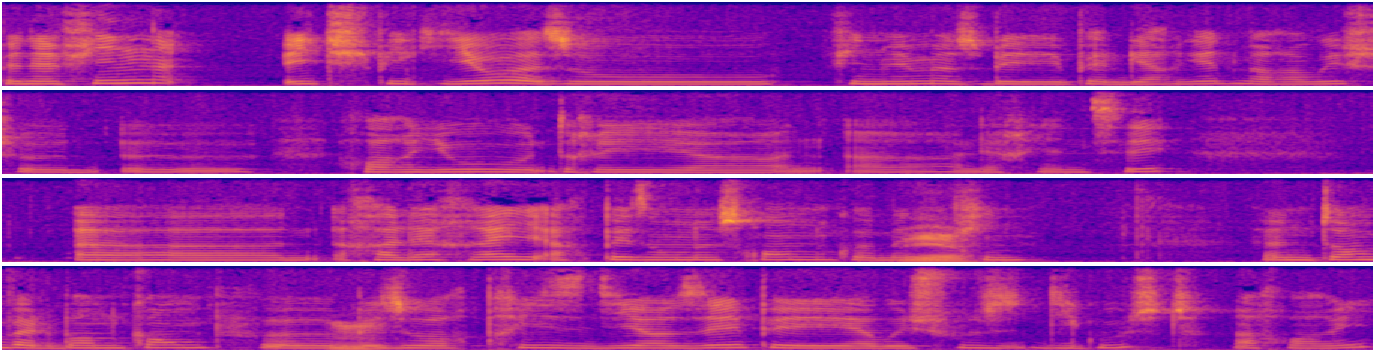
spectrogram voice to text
Ben a fin, itch pikio a zo filmem eus be pelgarget meur a wech euh, euh, c'hoario dre a, a l'RNC. a c'haller rei ar pez an eus ran, quoi, ben fin. Un tamm vel bandkamp euh, Mm. bezo ur priz diaze pe a wechouz digoust ar c'hoari.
